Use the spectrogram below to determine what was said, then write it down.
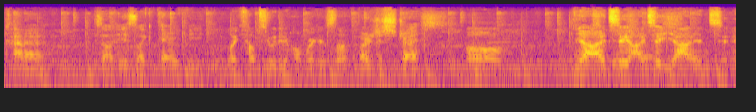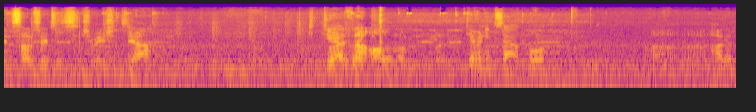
kind of is, is like therapy Like helps you with your homework and stuff. or just stress? Oh. Helps Yeah, I'd say I'd say yeah. In in some certain situations, yeah. Do you But have not like, all of them. do you have an example uh, I don't,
